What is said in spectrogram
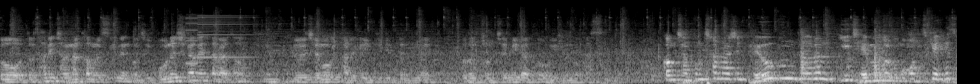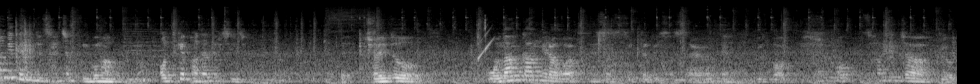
또, 또 살인 장난감을 쓰는 건지 보는 시각에 따라서 네. 그 제목이 다르게 입히기 때문에 그런 좀 재미가 또 있는 것 같습니다. 그럼 작품 참여하신 배우분들은 이 제목을 보면 어떻게 해석이 되는지 살짝 궁금하거든요. 어떻게 받아들이시는지. 저희도 오난감이라고 했었을 때도 있었어요. 네. 그래서 뭐, 어, 살인자 그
